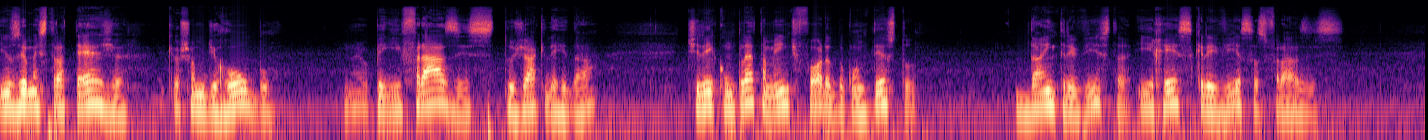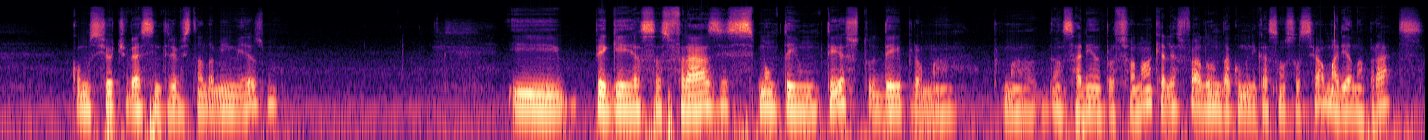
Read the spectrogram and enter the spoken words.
e usei uma estratégia que eu chamo de roubo. Né, eu peguei frases do Jacques Derrida, tirei completamente fora do contexto da entrevista e reescrevi essas frases como se eu estivesse entrevistando a mim mesmo. E peguei essas frases, montei um texto, dei para uma, uma dançarina profissional, que aliás foi aluna da comunicação social, Mariana Prats,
